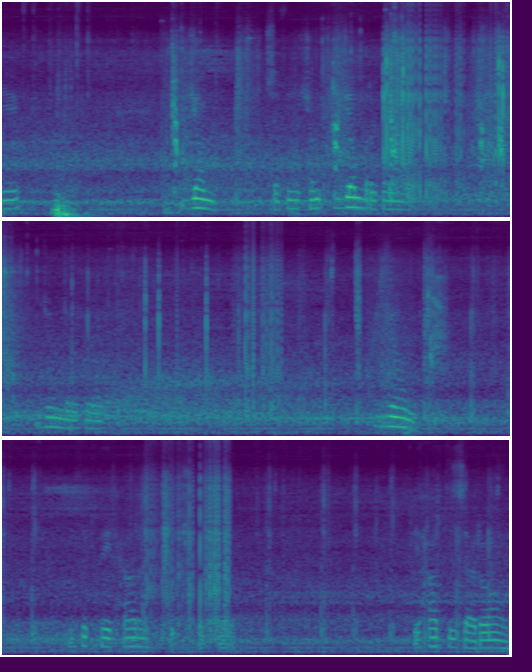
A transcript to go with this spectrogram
هيك. جمب شايفين جمب جمب ركض جمب ركض جمب نفوت في الحارة. في حارة الزعران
